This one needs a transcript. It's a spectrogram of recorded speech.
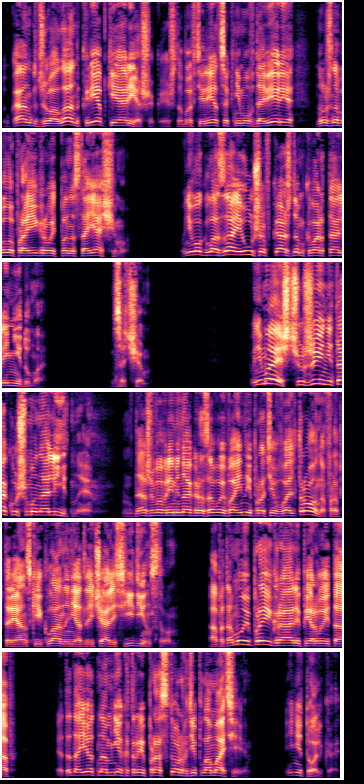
Туканг Джуалан — крепкий орешек, и чтобы втереться к нему в доверие, нужно было проигрывать по-настоящему. У него глаза и уши в каждом квартале Нидума. Зачем? Понимаешь, чужие не так уж монолитные. Даже во времена грозовой войны против вольтронов рапторианские кланы не отличались единством. А потому и проиграли первый этап. Это дает нам некоторый простор в дипломатии. И не только.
